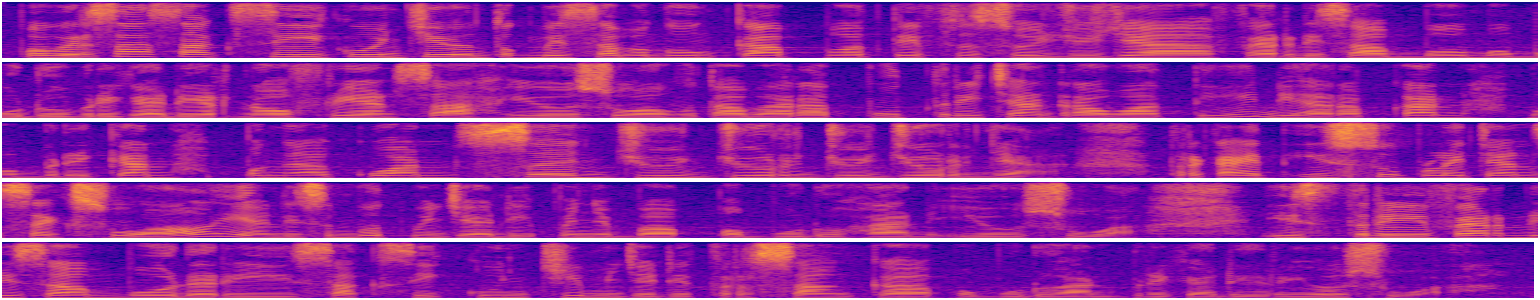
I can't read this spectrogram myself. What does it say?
Pemirsa saksi kunci untuk bisa mengungkap motif sesujudnya Ferdi Sambo membunuh Brigadir Nofrian Yosua Huta Barat Putri Chandrawati diharapkan memberikan pengakuan sejujur-jujurnya terkait isu pelecehan seksual yang disebut menjadi penyebab pembunuhan Yosua. Istri Ferdi Sambo dari saksi kunci menjadi tersangka pembunuhan Brigadir Yosua.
